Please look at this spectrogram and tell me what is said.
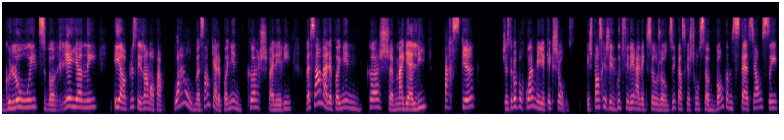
glower, tu vas rayonner. Et en plus, les gens vont faire Waouh, me semble qu'elle a pogné une coche, Valérie. Me semble qu'elle a pogné une coche, Magali, parce que je sais pas pourquoi, mais il y a quelque chose. Et je pense que j'ai le goût de finir avec ça aujourd'hui parce que je trouve ça bon comme citation. C'est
